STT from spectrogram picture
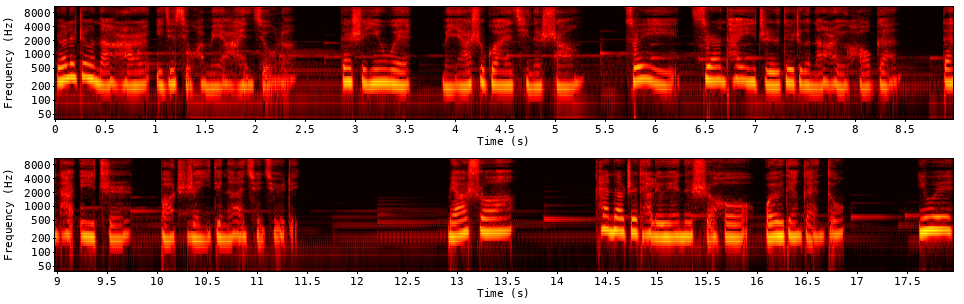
原来这个男孩已经喜欢美伢很久了，但是因为美伢受过爱情的伤，所以虽然他一直对这个男孩有好感，但他一直保持着一定的安全距离。米娅说：“看到这条留言的时候，我有点感动，因为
